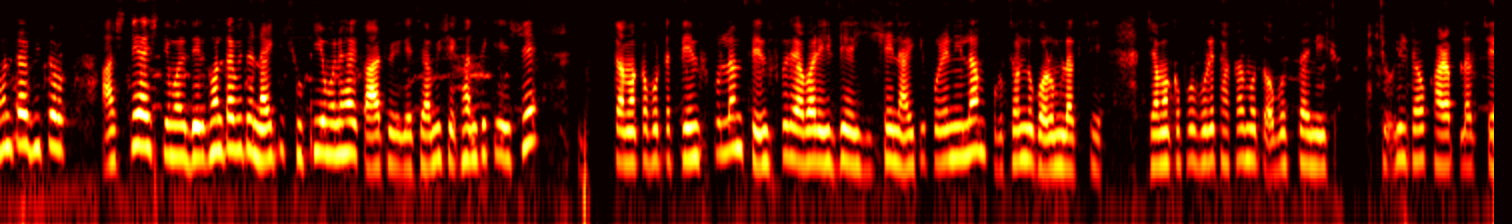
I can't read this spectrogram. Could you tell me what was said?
ঘণ্টার ভিতর আসতে আসতে মানে দেড় ঘণ্টার ভিতর নাইটি শুকিয়ে মনে হয় কাট হয়ে গেছে। আমি সেখান থেকে এসে জামা কাপড়টা চেঞ্জ করলাম। চেঞ্জ করে আবার এই যে সেই নাইটি পরে নিলাম। প্রচণ্ড গরম লাগছে। জামা কাপড় পরে থাকার মতো অবস্থায় নেই। শরীরটাও খারাপ লাগছে।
